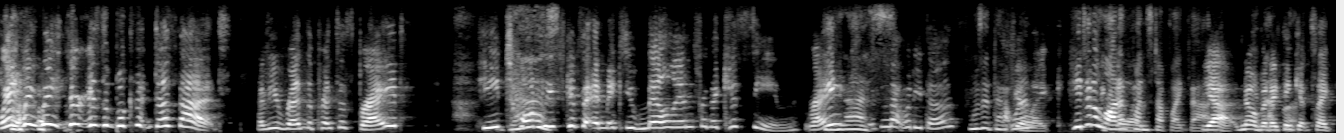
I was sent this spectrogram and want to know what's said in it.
Wait, wait, wait. There is a book that does that. Have you read The Princess Bride? He totally yes. skips it and makes you mail in for the kiss scene, right? Yes. Isn't that what he does? Was it that one? Like he did a lot of fun like, stuff like that. Yeah, no, but I think book. it's like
